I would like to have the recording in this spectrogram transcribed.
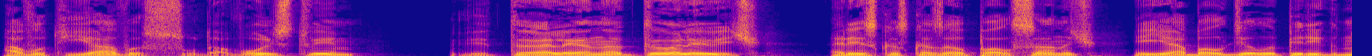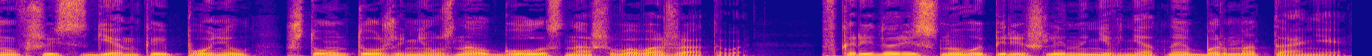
А вот я вас с удовольствием». «Виталий Анатольевич!» — резко сказал Пал Саныч, и я, обалдело перегнувшись с Генкой, понял, что он тоже не узнал голос нашего вожатого. В коридоре снова перешли на невнятное бормотание,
